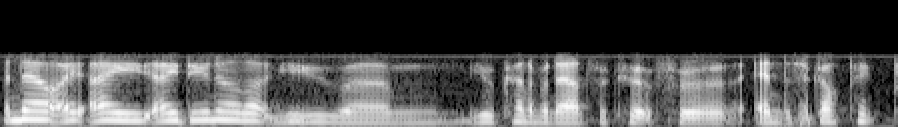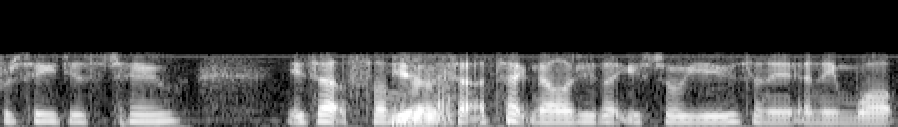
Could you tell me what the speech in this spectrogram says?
And now I, I, I do know that you um, you're kind of an advocate for endoscopic procedures too. Is that some yes. is that a technology that you still use, and in, and in what?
